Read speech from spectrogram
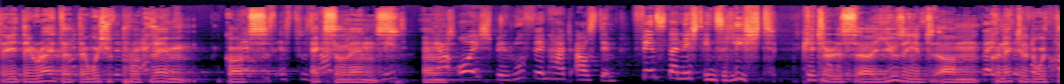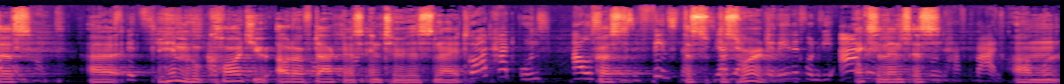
they, they write that, that we should in diesem Vers proclaim God's setzt es zusammen excellence. And der euch berufen hat aus dem Finsternis ins Licht. Peter is uh, using it um, connected with this uh, him who called you out of darkness into his light. Gott hat uns aus Because this- this word, geredet von wie arm excellence is, um,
